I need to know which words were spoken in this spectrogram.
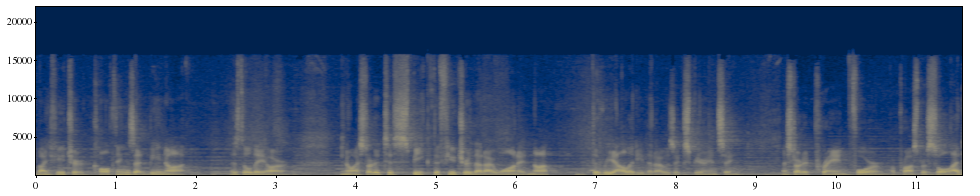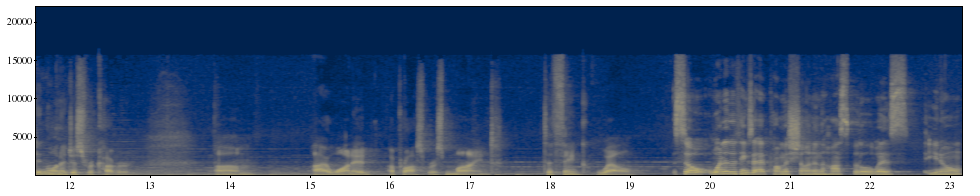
my future. Call things that be not as though they are. You know, I started to speak the future that I wanted, not the reality that I was experiencing. I started praying for a prosperous soul. I didn't want to just recover. Um, I wanted a prosperous mind to think well. So one of the things I had promised Sean in the hospital was, you know,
